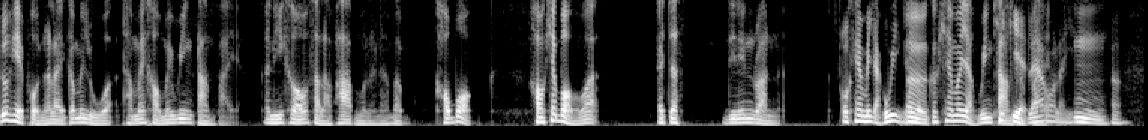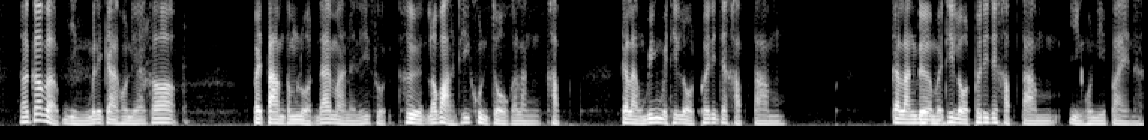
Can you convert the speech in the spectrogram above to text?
ด้วยเหตุผลอะไรก็ไม่รู้อะทำให้เขาไม่วิ่งตามไปอะอันนี้เขาสารภาพหมดเลยนะแบบเขาบอกเขาแค่บอกว่า I just didn't run อะก็แค่ไม่อยากวิ่งเออะอก็แค่ไม่อยากวิ่งตามขี้เกียจธปแล้วอะไรอย่างเงี้ยอืมอ่าแล้วก็แบบหญิงบริการคนเนี้ยก็ไปตามตำรวจได้มาในที่สุด คือ ระหว่างที่คุณโจกำลังขับกำลังวิ่งไปที่รถเพื่อที่จะขับตามกำลังเดินไปที่รถเพื่อที่จะขับตามหญิงคนนี้ไปนะ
